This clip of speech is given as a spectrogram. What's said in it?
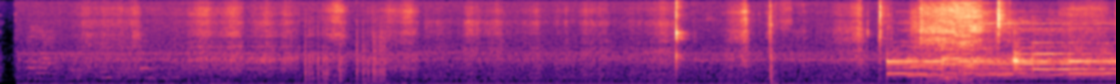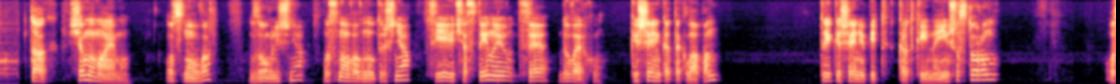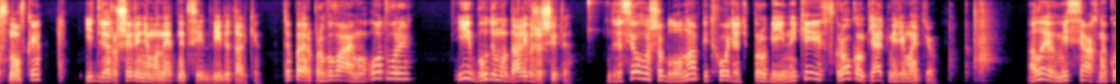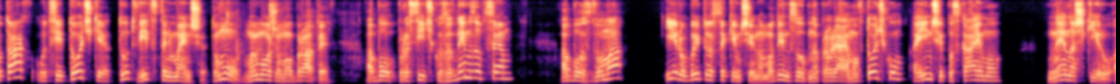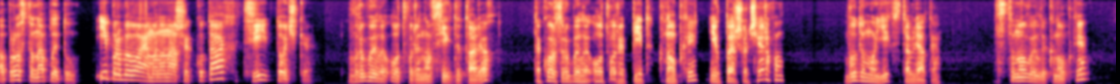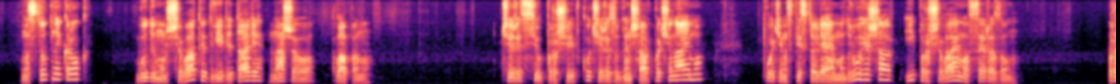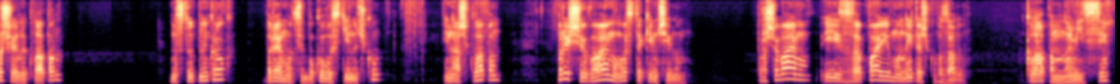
Так, що ми маємо? Основа зовнішня, основа внутрішня. Цією частиною це доверху. Кишенька та клапан. Три кишені під картки на іншу сторону. Основки. І для розширення монетниці дві детальки. Тепер пробиваємо отвори і будемо далі вже шити. Для цього шаблона підходять пробійники з кроком 5 мм. Але в місцях на кутах оці точки тут відстань менше. Тому ми можемо брати або просічку з одним зубцем, або з двома, і робити ось таким чином. Один зуб направляємо в точку, а інший пускаємо не на шкіру, а просто на плиту. І пробиваємо на наших кутах ці точки. Зробили отвори на всіх деталях. Також зробили отвори під кнопки, і в першу чергу будемо їх вставляти. Встановили кнопки. Наступний крок будемо розшивати дві деталі нашого клапану. Через всю прошивку, через один шар починаємо. Потім співставляємо другий шар і прошиваємо все разом. Прошили клапан. Наступний крок. Беремо цю бокову стіночку і наш клапан пришиваємо ось таким чином. Прошиваємо і запаюємо ниточку позаду. Клапан на місці.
